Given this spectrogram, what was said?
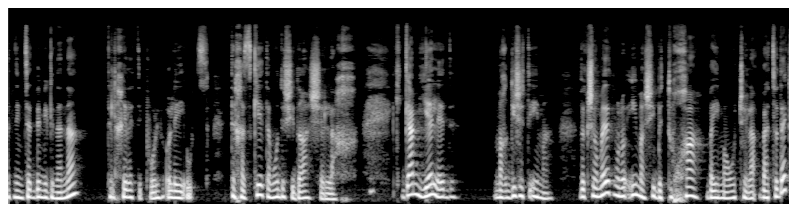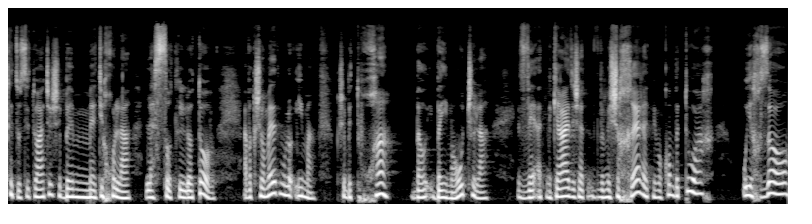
את נמצאת במגננה, תלכי לטיפול או לייעוץ. תחזקי את עמוד השדרה שלך. כי גם ילד מרגיש את אימא, וכשעומדת מולו אימא שהיא בטוחה באימהות שלה, ואת צודקת, זו סיטואציה שבאמת יכולה לעשות לי לא טוב, אבל כשעומדת מולו אימא, כשבטוחה בא- באימהות שלה, ואת מכירה את זה שאת ומשחררת ממקום בטוח, הוא יחזור,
